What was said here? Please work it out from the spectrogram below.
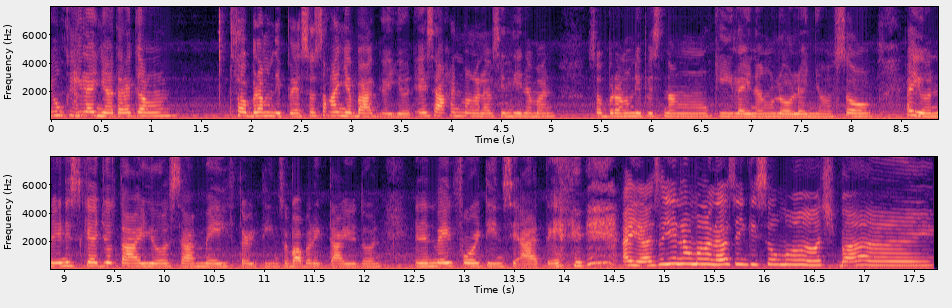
yung kilay niya talagang sobrang nipis. So, sa kanya bagay yun. Eh, sa akin mga loves, hindi naman sobrang nipis ng kilay ng lola nyo. So, ayun, in-schedule tayo sa May 13. So, babalik tayo doon. And then, May 14 si ate. ayun, so yun lang mga loves. Thank you so much. Bye!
